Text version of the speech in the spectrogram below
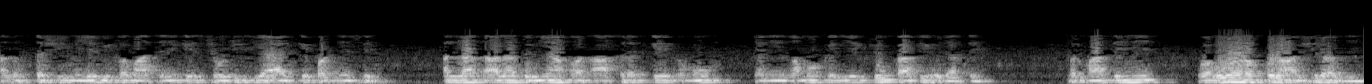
حضرت تشریح میں یہ بھی فرماتے ہیں کہ اس چھوٹی سی آیت کے پڑھنے سے اللہ تعالیٰ دنیا اور آخرت کے غموم یعنی غموں کے لیے کیوں کافی ہو جاتے ہیں؟ فرماتے ہیں، وہ رب العاشر عظیم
